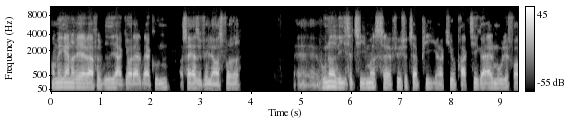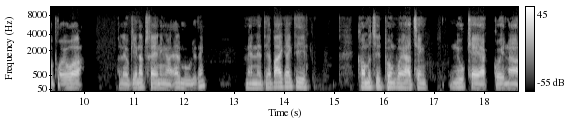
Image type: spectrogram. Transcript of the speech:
om ikke andet vil jeg i hvert fald vide, at jeg har gjort alt, hvad jeg kunne. Og så har jeg selvfølgelig også fået øh, hundredvis af timers øh, fysioterapi og kiropraktik og alt muligt for at prøve at, at lave genoptræning og alt muligt. Ikke? Men øh, det er bare ikke rigtig kommet til et punkt, hvor jeg har tænkt, nu kan jeg gå ind og,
